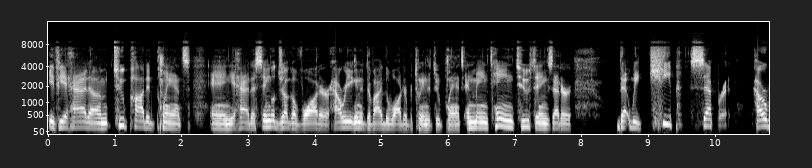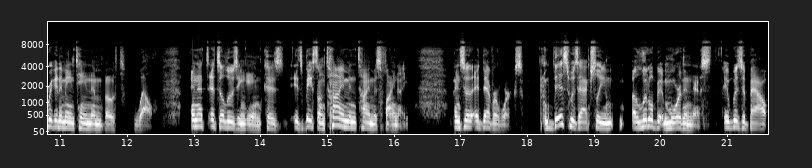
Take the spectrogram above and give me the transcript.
if you had um, two potted plants and you had a single jug of water, how are you going to divide the water between the two plants and maintain two things that are that we keep separate? How are we going to maintain them both well? And it's, it's a losing game because it's based on time and time is finite. And so it never works. This was actually a little bit more than this. It was about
